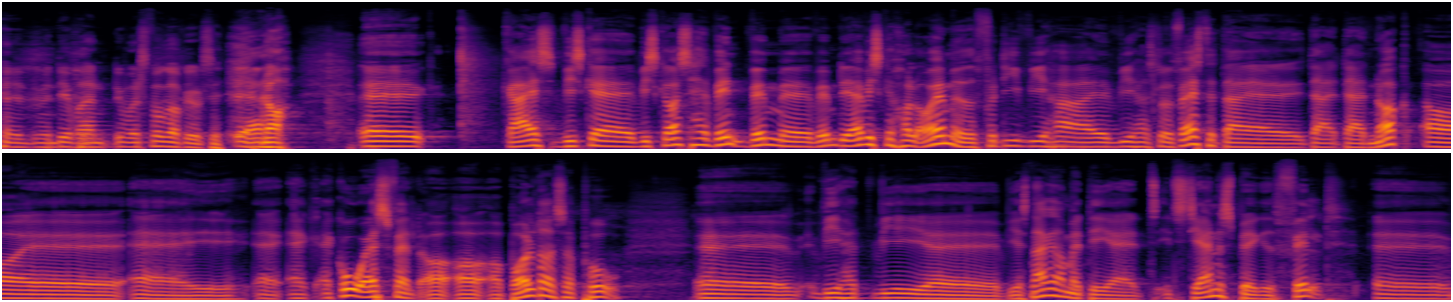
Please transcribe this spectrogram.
Men det var en, det var en smuk oplevelse. Ja. Nå, øh, guys, vi skal, vi skal også have vendt, hvem, øh, hvem det er, vi skal holde øje med, fordi vi har, vi har slået fast, at der er, der, der er nok og, øh, af, af, af, af god asfalt og, og, og boldre sig på. Øh, vi, har, vi, øh, vi har snakket om, at det er et, et stjernespækket felt. Øh,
